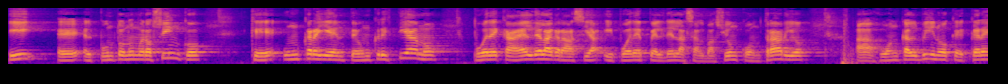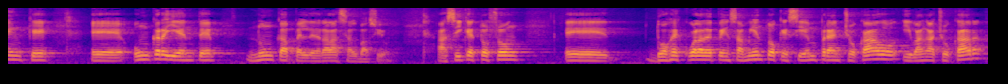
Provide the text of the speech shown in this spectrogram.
Y el punto número 5, que un creyente, un cristiano, puede caer de la gracia y puede perder la salvación, contrario a Juan Calvino, que creen que eh, un creyente nunca perderá la salvación. Así que estos son eh, dos escuelas de pensamiento que siempre han chocado y van a chocar.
